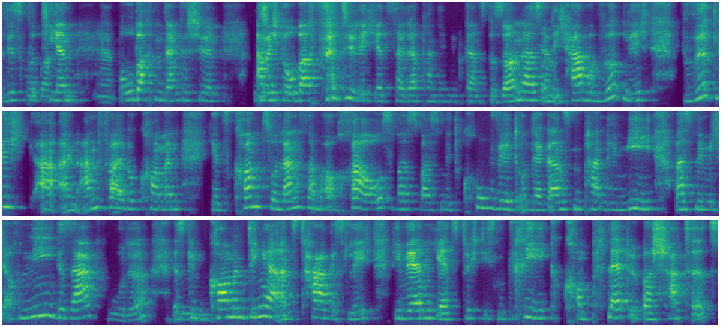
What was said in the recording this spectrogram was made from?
diskutieren, beobachten, ja. beobachten, Dankeschön. Aber ich beobachte es natürlich jetzt seit der Pandemie ganz besonders ja. und ich habe wirklich, wirklich äh, einen Anfall bekommen. Jetzt kommt so langsam auch raus, was, was mit Covid und der ganzen Pandemie, was nämlich auch nie gesagt wurde. Es mhm. gibt, kommen Dinge ans Tageslicht, die werden jetzt durch diesen Krieg komplett überschattet.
